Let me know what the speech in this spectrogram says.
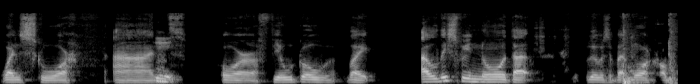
one score and Mm. or a field goal, like at least we know that there was a bit more. Com-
